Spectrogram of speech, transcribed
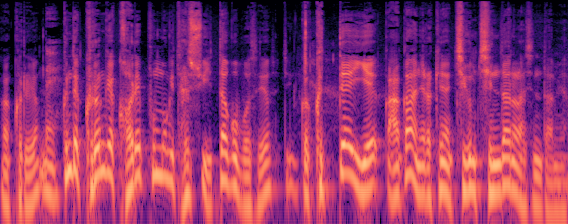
아 그래요? 네. 근데 그런 게 거래 품목이 될 수 있다고 보세요? 그러니까 그때 예가 아니라 그냥 지금 진단을 하신다면.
